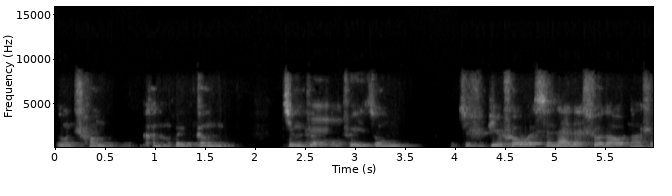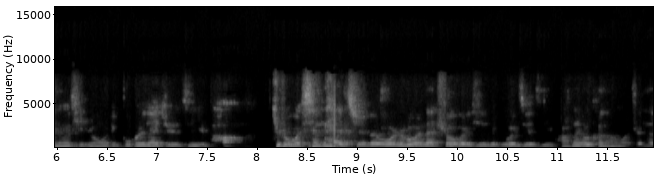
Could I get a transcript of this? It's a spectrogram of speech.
用秤可能会更精准的追踪，就是比如说我现在在瘦到我当时那个体重，我就不会再觉得自己胖了。就是我现在觉得，我如果再瘦回去，就不会觉得自己胖。那有可能我真的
